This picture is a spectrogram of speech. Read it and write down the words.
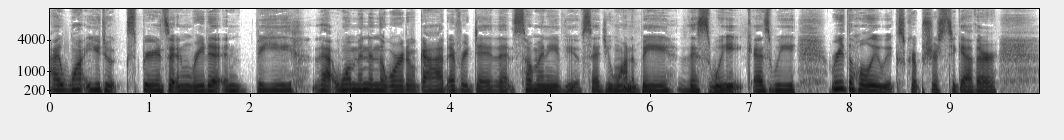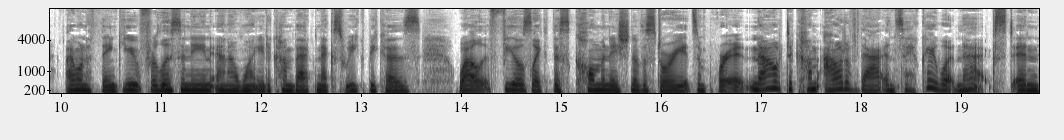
I want you to experience it and read it and be that woman in the Word of God every day that so many of you have said you want to be this week as we read the Holy Week scriptures together. I want to thank you for listening and I want you to come back next week because while it feels like this culmination of the story, it's important now to come out of that and say, okay, what next? And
